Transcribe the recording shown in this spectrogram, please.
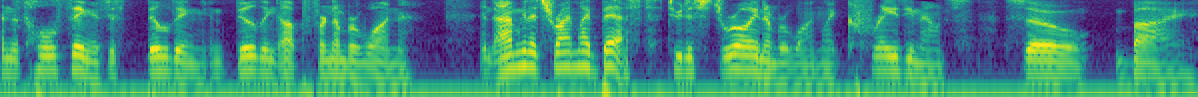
And this whole thing is just building and building up for number one. And I'm gonna try my best to destroy number one like crazy mounts. So, bye.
